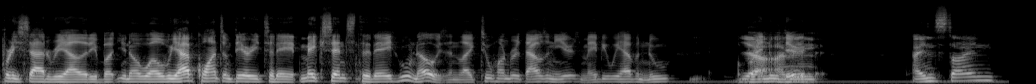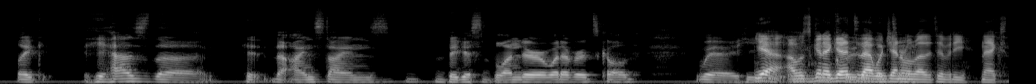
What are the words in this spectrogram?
pretty sad reality, but you know, well, we have quantum theory today. It makes sense today. Who knows? In like 200,000 years, maybe we have a new a yeah, brand new I theory. mean, Einstein, like he has the the Einstein's biggest blunder or whatever it's called, where he yeah, I was going to get into that with general relativity next.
